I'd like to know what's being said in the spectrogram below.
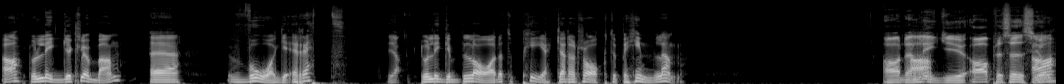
Ja, då ligger klubban eh, vågrätt. Ja. Då ligger bladet och pekar rakt upp i himlen. Ja, den Ja. ligger ju, ja precis, jo, ja,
